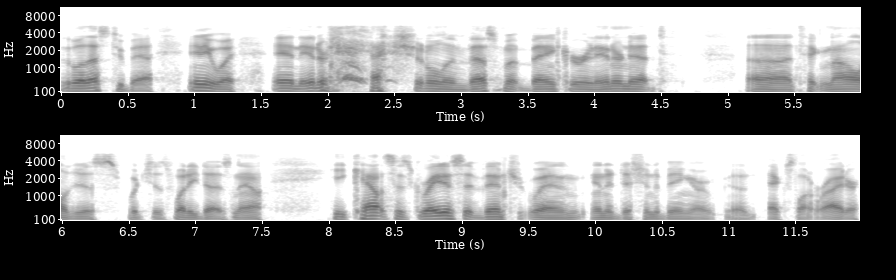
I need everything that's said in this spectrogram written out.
well, that's too bad. Anyway, an international investment banker and internet uh, technologist, which is what he does now. He counts his greatest adventure, when, in addition to being an excellent writer,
